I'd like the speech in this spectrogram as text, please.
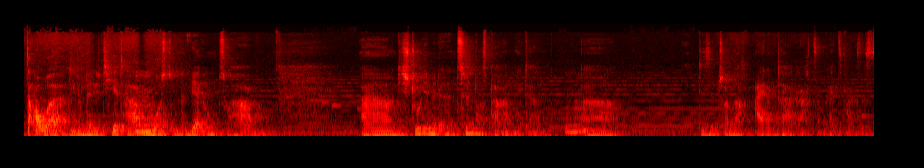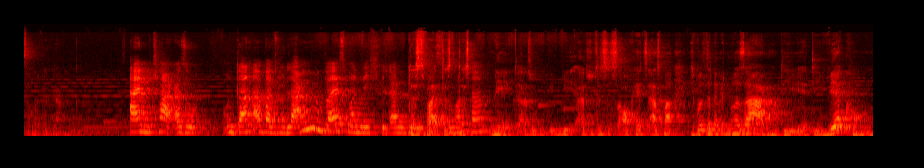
Dauer, die du meditiert haben mhm. musst, um eine Wirkung zu haben. Äh, die Studie mit den Entzündungsparametern, mhm. äh, die sind schon nach einem Tag Achtsamkeitspraxis zurückgegangen. Einen Tag, also und dann aber wie lang, weiß man nicht, wie lange die das, war, das, gemacht das, haben? Nee, also, wie, also das ist auch jetzt erstmal, ich wollte damit nur sagen, die, die Wirkungen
